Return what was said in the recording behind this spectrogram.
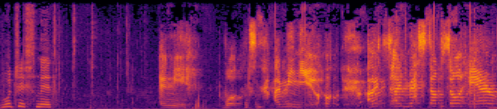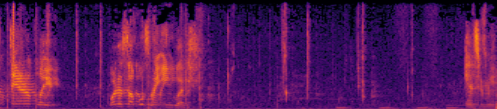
Which is Smith. And me. Well, I mean you. I, I messed up so hair terribly. What is up with my English? Answer me.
